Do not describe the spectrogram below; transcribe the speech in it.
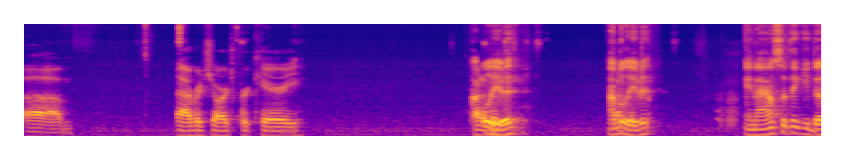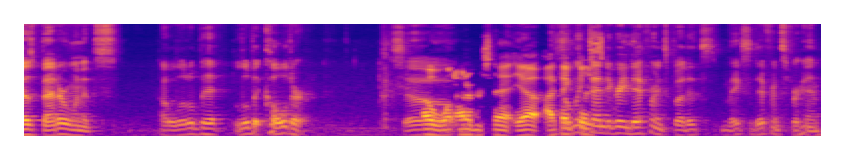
um, average yards per carry. I believe it. I believe it. And I also think he does better when it's a little bit, a little bit colder. So Oh, 100%. Yeah, I it's think only ten degree difference, but it makes a difference for him.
